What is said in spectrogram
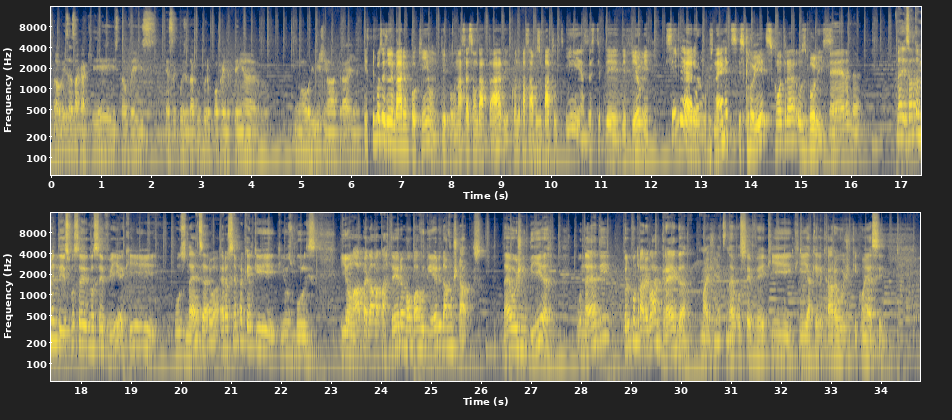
Talvez as HQs, talvez essa coisa da cultura pop ainda tenha uma origem lá atrás, né? E se vocês lembrarem um pouquinho, tipo, na sessão da tarde, quando passava os batutinhas, esse tipo de, de filme, sempre eram os nerds excluídos contra os bullies. É verdade. É exatamente isso. Você, você via que os nerds eram era sempre aquele que, que os bullies iam lá, pegavam a carteira, roubavam o dinheiro e davam uns tapas. Né? Hoje em dia, o nerd, pelo contrário, ele agrega mais gente. Né? Você vê que, que aquele cara hoje que conhece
